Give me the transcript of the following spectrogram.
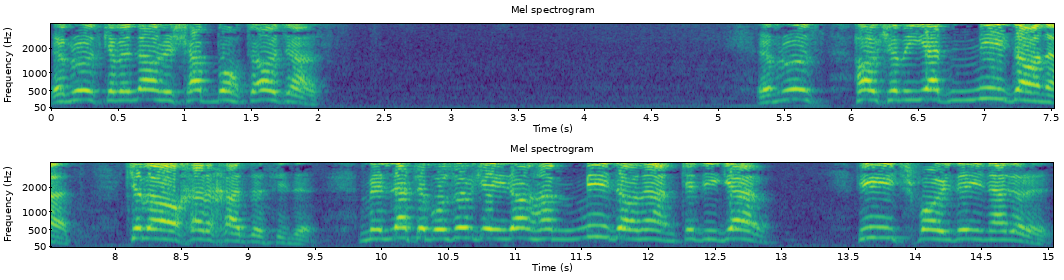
امروز که به نان شب محتاج است. امروز حاکمیت می‌داند که به آخر خط رسیده. ملت بزرگ ایران هم می‌دانند که دیگر هیچ فایده ای نداره.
